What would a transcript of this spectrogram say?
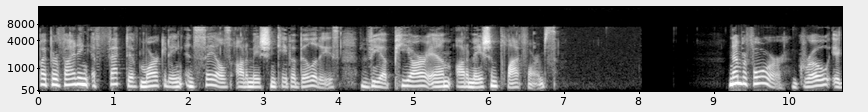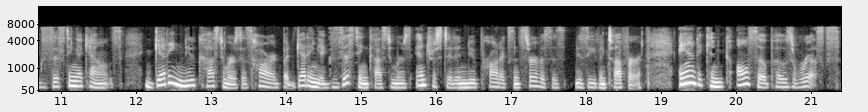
by providing effective marketing and sales automation capabilities via PRM automation platforms. Number four, grow existing accounts. Getting new customers is hard, but getting existing customers interested in new products and services is even tougher. And it can also pose risks.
